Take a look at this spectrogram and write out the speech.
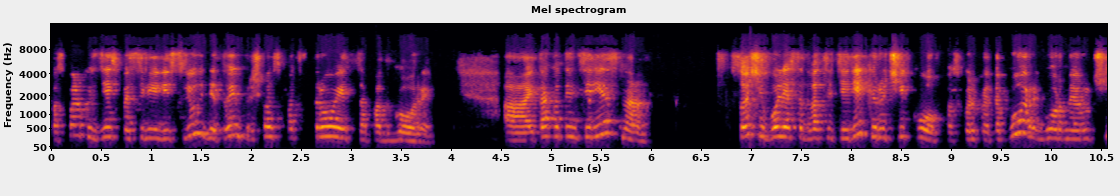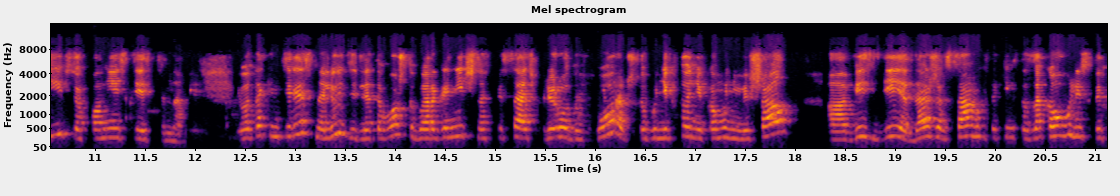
Поскольку здесь поселились люди, то им пришлось подстроиться под горы. А, и так вот интересно, в Сочи более 120 рек и ручейков, поскольку это горы, горные ручьи, все вполне естественно. И вот так интересно, люди для того, чтобы органично вписать природу в город, чтобы никто никому не мешал, а, везде, даже в самых таких-то закоулистых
